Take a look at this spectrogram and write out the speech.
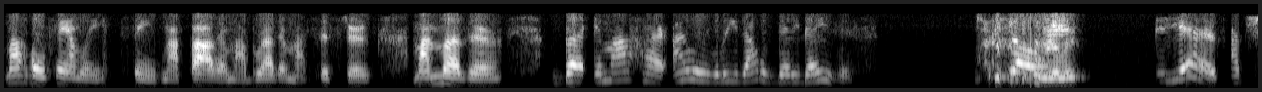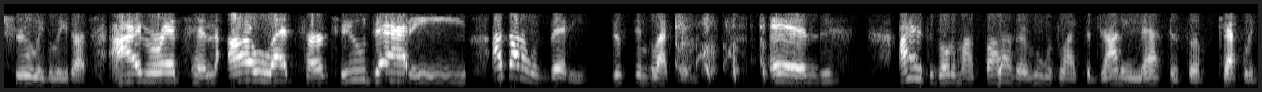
my whole family sings, my father, my brother, my sisters, my mother. But in my heart, I really believed I was Bette Davis. So- really? Yes, I truly believe that. I've written a letter to Daddy. I thought it was Bette, just in blackface. And I had to go to my father, who was like the Johnny Mathis of Catholic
